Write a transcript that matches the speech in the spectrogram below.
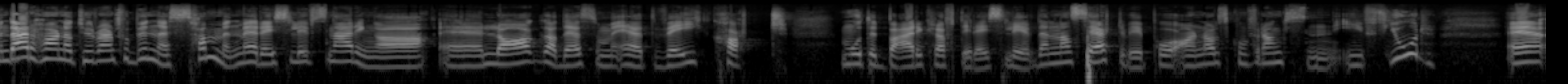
Men der har Naturvernforbundet sammen med reiselivsnæringa eh, laga det som er et veikart mot et bærekraftig reiseliv. Den lanserte vi på Arendalskonferansen i fjor. Eh,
